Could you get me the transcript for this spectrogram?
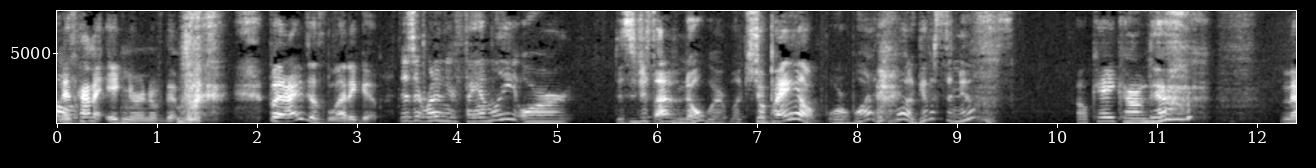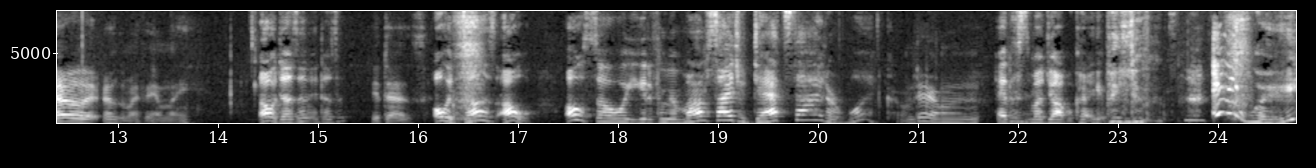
And it's kind of ignorant of them. but I just let it go. Does it run in your family, or this is it just out of nowhere, like shabam, or what? Come on, give us the news. Okay, calm down. no, it runs in my family. Oh, it doesn't. It doesn't. It does. Oh, it does. Oh, oh. So, what, you get it from your mom's side, your dad's side, or what? Calm down. Hey, this is my job. Okay, I get paid to do this. Anyway.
